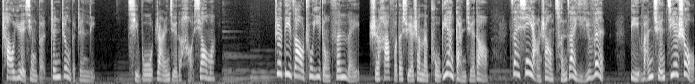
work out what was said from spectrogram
超越性的真正的真理，岂不让人觉得好笑吗？这缔造出一种氛围，使哈佛的学生们普遍感觉到，在信仰上存在疑问，比完全接受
